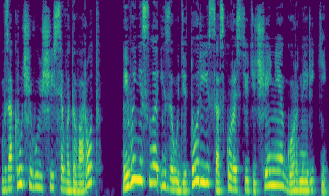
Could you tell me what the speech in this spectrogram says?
в закручивающийся водоворот, и вынесла из аудитории со скоростью течения горной реки.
